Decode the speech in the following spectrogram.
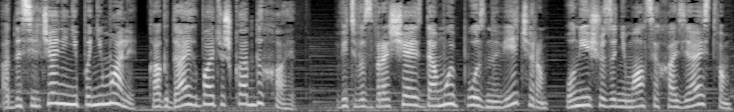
Односельчане не понимали, когда их батюшка отдыхает. Ведь, возвращаясь домой поздно вечером, он еще занимался хозяйством,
